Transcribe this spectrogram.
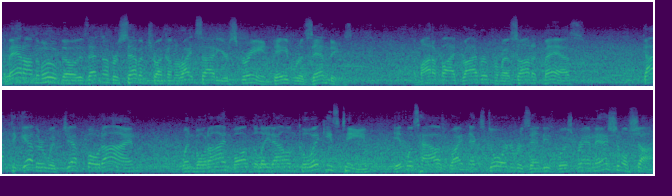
The man on the move, though, is that number seven truck on the right side of your screen, Dave Rezendes. The modified driver from Masonic, Mass. Got together with Geoff Bodine when Bodine bought the late Alan Kulwicki's team. It was housed right next door to Rezendes Busch Grand National Shop.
